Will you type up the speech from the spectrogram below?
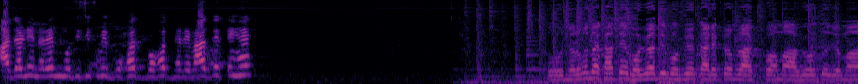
आदरणीय नरेंद्र मोदी जी को भी बहुत बहुत धन्यवाद देते हैं તો નર્મદા ખાતે ભવ્યાતિ ભવ્ય કાર્યક્રમ રાખવામાં આવ્યો હતો જેમાં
